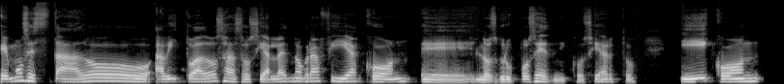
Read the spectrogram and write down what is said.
hemos estado habituados a asociar la etnografía con eh, los grupos étnicos, ¿cierto? Y con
